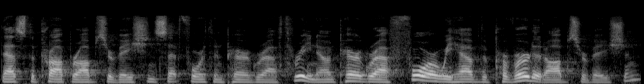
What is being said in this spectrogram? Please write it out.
That's the proper observation set forth in paragraph 3. Now, in paragraph 4, we have the perverted observation.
